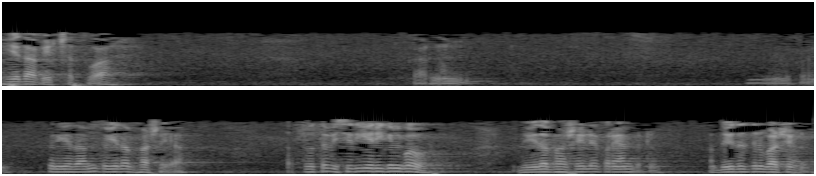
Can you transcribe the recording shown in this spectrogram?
ഭേദാപേക്ഷത്വ കാരണം പ്രിയതാം ദ്വൈത ഭാഷയാ തത്വത്തെ വിശദീകരിക്കുമ്പോൾ ദ്വൈത ഭാഷയിലേ പറയാൻ പറ്റും. അദ്വൈതത്തിന് ഭാഷയുണ്ട്.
